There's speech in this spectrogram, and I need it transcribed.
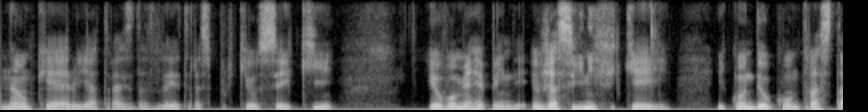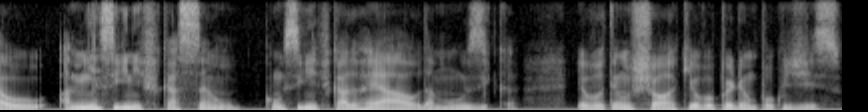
não quero ir atrás das letras porque eu sei que eu vou me arrepender. Eu já signifiquei, E quando eu contrastar o, a minha significação com o significado real da música, eu vou ter um choque, eu vou perder um pouco disso.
